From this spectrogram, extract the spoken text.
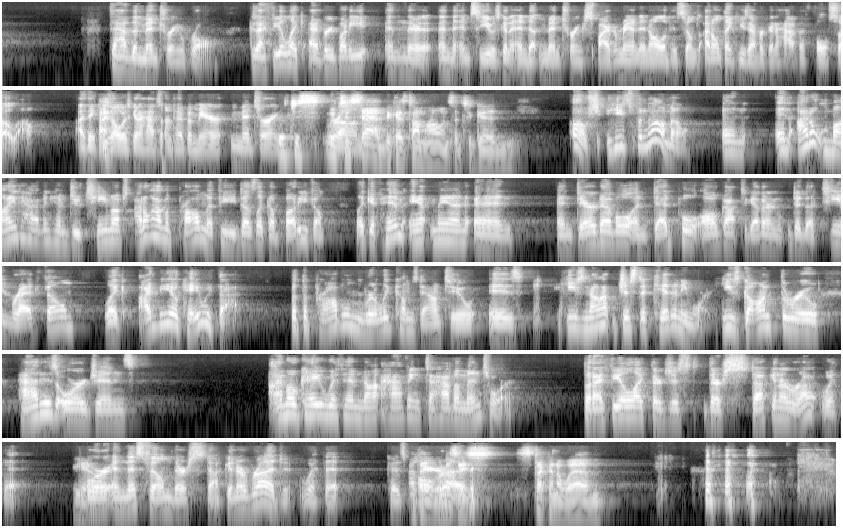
to have the mentoring role. Because I feel like everybody in the in the MCU is going to end up mentoring Spider-Man in all of his films. I don't think he's ever going to have a full solo. I think he's always going to have some type of mir- mentoring. Which is which From- is sad because Tom Holland's such a good. Oh, he's phenomenal, and and I don't mind having him do team ups. I don't have a problem if he does like a buddy film. Like if him, Ant Man, and and Daredevil and Deadpool all got together and did a Team Red film, like I'd be okay with that. But the problem really comes down to is he's not just a kid anymore. He's gone through, had his origins. I'm okay with him not having to have a mentor, but I feel like they're just they're stuck in a rut with it. Yeah. Or in this film, they're stuck in a rut with it because Paul Rudd stuck in a web.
